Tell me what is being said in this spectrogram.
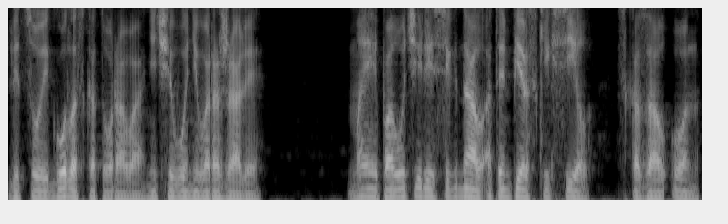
лицо и голос которого ничего не выражали. «Мы получили сигнал от имперских сил», — сказал он,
